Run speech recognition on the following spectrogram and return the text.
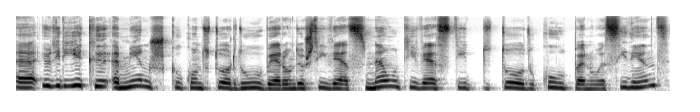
Uh, eu diria que, a menos que o condutor do Uber onde eu estivesse não tivesse tido de todo culpa no acidente,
